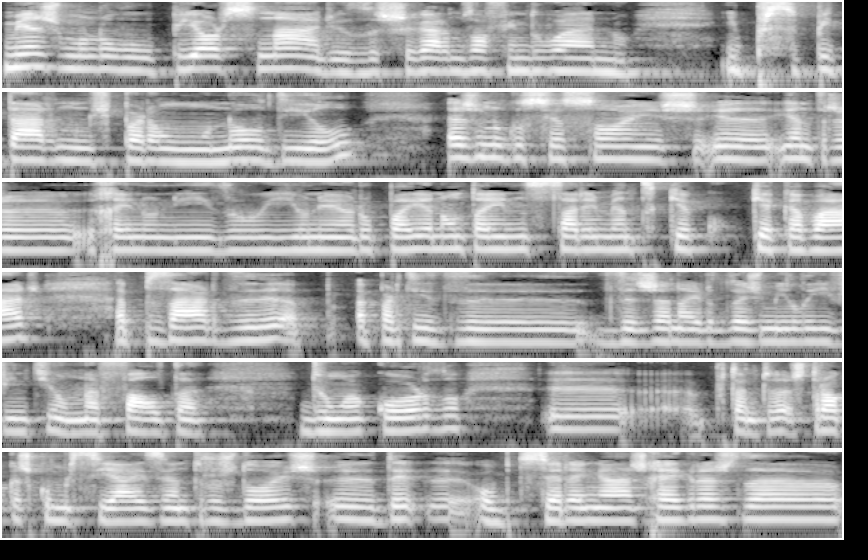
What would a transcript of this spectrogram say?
mesmo no pior cenário de chegarmos ao fim do ano e precipitarmos para um no deal, as negociações eh, entre Reino Unido e União Europeia não têm necessariamente que, que acabar, apesar de, a partir de, de janeiro de 2021, na falta de um acordo, eh, portanto, as trocas comerciais entre os dois eh, de, eh, obedecerem às regras da,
